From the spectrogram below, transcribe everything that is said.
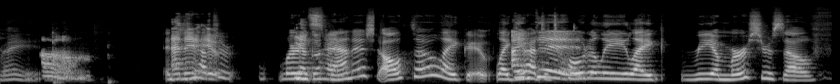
Right. Um, and, and did you have it- to learn Yeah, go ahead. Spanish also? Like, like you I had to totally like re-immerse yourself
